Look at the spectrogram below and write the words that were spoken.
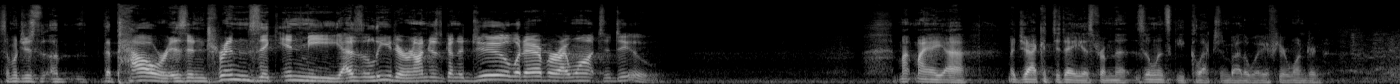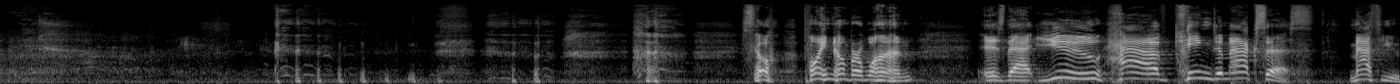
Someone just, uh, the power is intrinsic in me as a leader, and I'm just going to do whatever I want to do. My, my, uh, My jacket today is from the Zelensky collection, by the way, if you're wondering. so, point number one is that you have kingdom access. Matthew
